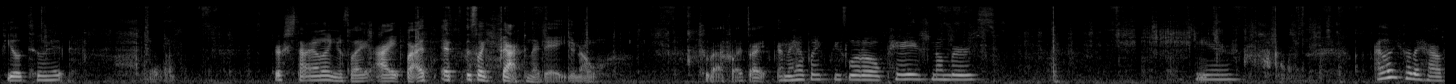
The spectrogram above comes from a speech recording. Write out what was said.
feel to it. Their styling is like I, but it's, it's like back in the day, you know. So that's why it's like, and they have like these little page numbers here. I like how they have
